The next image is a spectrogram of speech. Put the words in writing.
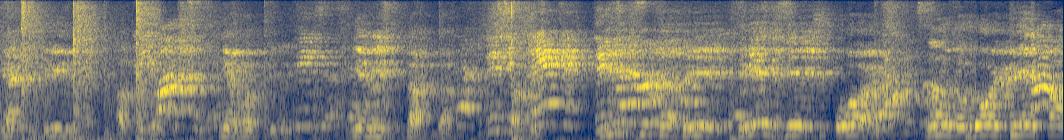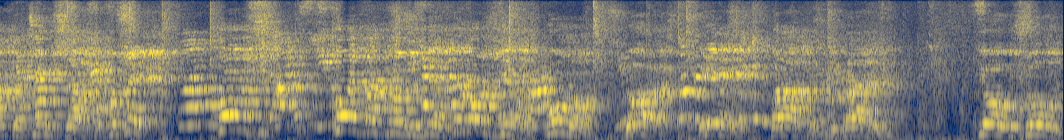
Мячик, бери Вика. Оттуда. Не, вот. э, Не, не, да, да. Тридцать. Тридцать. Тридцать, три, тридцать, ой. Uno, дой, три, пятый, четыре, шесть. Пошли. Помощь. Кто из вас может сделать? Ты можешь сделать. Uno, дой, три, пятый. Неправильно. Все, ушел.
